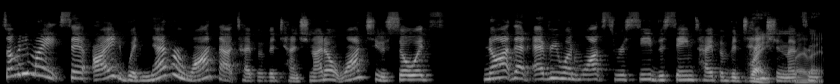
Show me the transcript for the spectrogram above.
somebody might say, I would never want that type of attention. I don't want to. So, it's not that everyone wants to receive the same type of attention. Right, That's right, right.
